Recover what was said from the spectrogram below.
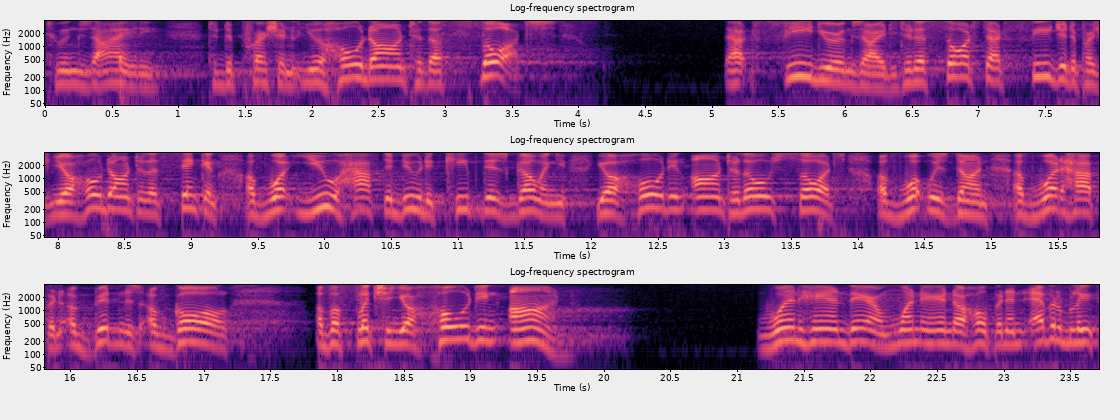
to anxiety to depression. You hold on to the thoughts that feed your anxiety, to the thoughts that feed your depression. You hold on to the thinking of what you have to do to keep this going. You're holding on to those thoughts of what was done, of what happened, of bitterness, of gall, of affliction. You're holding on. One hand there and one hand of hope. And inevitably,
